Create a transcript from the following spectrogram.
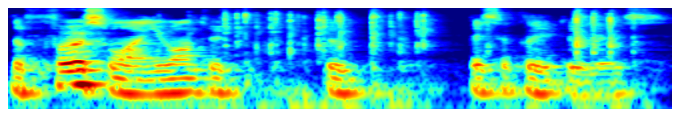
the first one you want to to basically do this.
